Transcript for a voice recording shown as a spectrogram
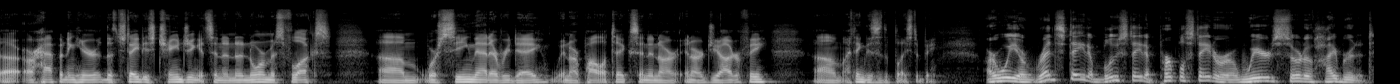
uh, are happening here. The state is changing. It's in an enormous flux. Um, we're seeing that every day in our politics and in our in our geography. Um, I think this is the place to be. Are we a red state, a blue state, a purple state, or a weird sort of hybrid?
